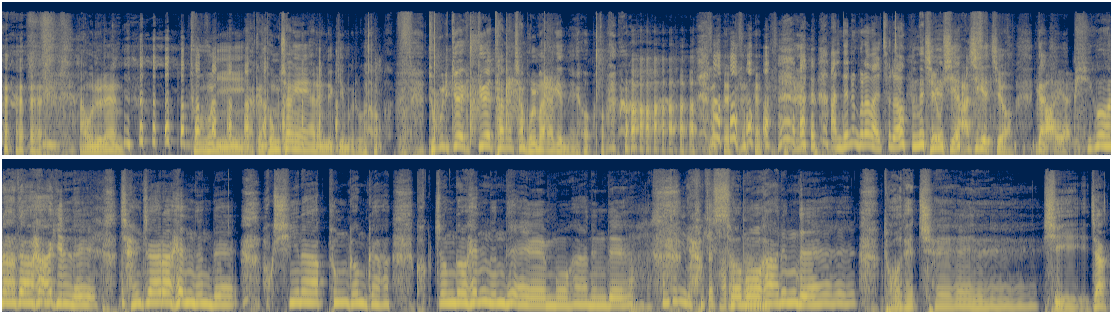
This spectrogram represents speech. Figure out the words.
아 오늘은 두 분이 약간 동창회 하는 느낌으로 두 분이 듀엣, 듀엣하면 참 볼만하겠네요. 안 되는구나 말처럼. 네. 지웅 씨 아시겠죠? 그러니까 아, 예. 피곤하다 하길래 잘 자라 했는데 혹시나 아픈 건가 걱정도 했는데 뭐 하는데 아, 선생님 진짜 잘한다. 뭐 하는데 도대체 시작.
